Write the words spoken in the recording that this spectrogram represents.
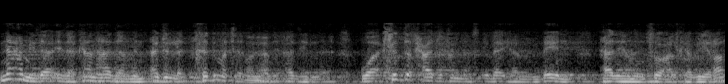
نعم إذا إذا كان هذا من أجل خدمة نعم. هذه هذه وشدة حاجة الناس إليها من بين هذه الموسوعة الكبيرة.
